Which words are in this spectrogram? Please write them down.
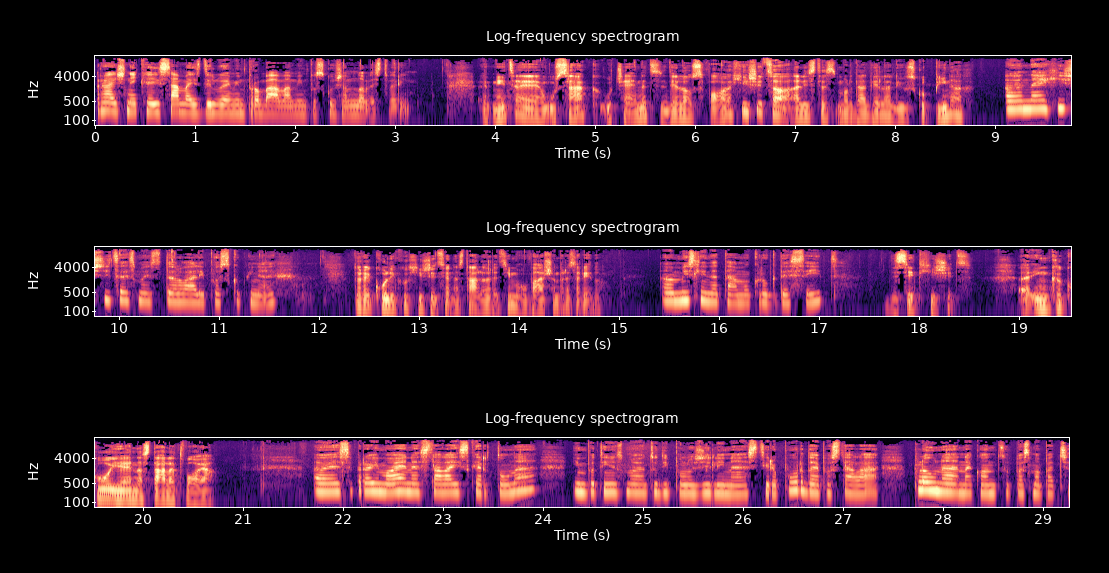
rajš nekaj sama izdelujem in probavam in poskušam nove stvari. Neca je vsak učenec delal svojo hišico ali ste morda delali v skupinah? Ne, hišice smo izdelovali po skupinah. Torej, koliko hišic je nastalo recimo v vašem razredu? Mislim, da tam okrog deset. Deset hišic. In kako je nastala tvoja? Se pravi, moja je nastala iz kartona in potem smo jo tudi položili na stiropor, da je postala plovna, na koncu pa smo pač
